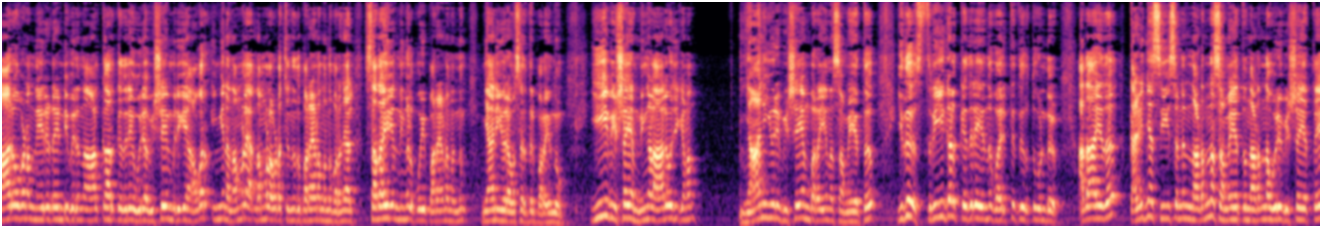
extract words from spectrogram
ആരോപണം നേരിടേണ്ടി വരുന്ന ആൾക്കാർക്കെതിരെ ഒരു വിഷയം വരികയും അവർ ഇങ്ങനെ നമ്മളെ നമ്മൾ അവിടെ ചെന്നത് പറയണമെന്ന് പറഞ്ഞാൽ സധൈര്യം നിങ്ങൾ പോയി പറയണമെന്നും ഞാൻ ഈ ഒരു അവസരത്തിൽ പറയുന്നു. ഈ വിഷയം നിങ്ങൾ ആലോചിക്കണം. ഞാൻ ഈ ഒരു വിഷയം പറയുന്ന സമയത്ത് ഇത് സ്ത്രീകൾക്കെതിരെ എന്ന് വരുത്തി തീർത്തുകൊണ്ട് അതായത് കഴിഞ്ഞ സീസണിൽ നടന്ന സമയത്ത് നടന്ന ഒരു വിഷയത്തെ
